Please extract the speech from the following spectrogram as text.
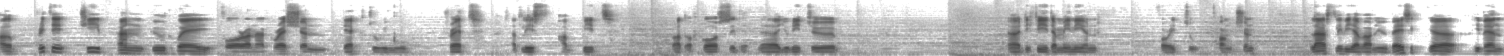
a pretty cheap and good way for an aggression deck to remove threat, at least a bit. But of course, it, uh, you need to uh, defeat a minion for it to function. Lastly, we have a new basic uh, event,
